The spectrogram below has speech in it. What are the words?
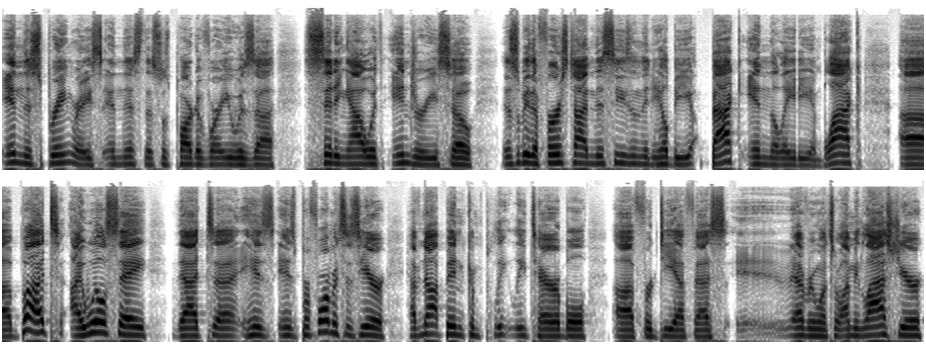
in the spring race in this. This was part of where he was uh, sitting out with injury. So this will be the first time this season that he'll be back in the Lady in Black. Uh, but I will say that uh, his his performances here have not been completely terrible uh, for DFS. Eh, every once in a while, I mean, last year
